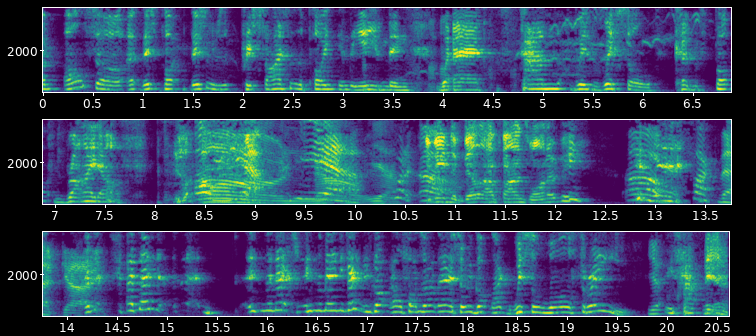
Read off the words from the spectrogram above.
Um, also, at this point, this was precisely the point in the evening where fan with whistle can fuck right off. Oh, Oh, yeah, no, yeah, yeah. What, You oh, mean the Bill Alfonso wannabe? Oh, Yeah. fuck that guy. And, and then uh, in the next, in the main event, we've got Alfonso out there, so we've got like Whistle War Three. Yeah. is happening.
